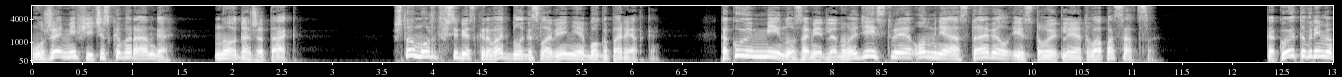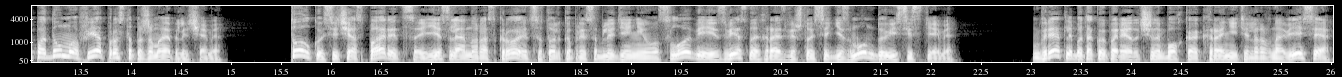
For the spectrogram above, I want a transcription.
Уже мифического ранга. Но даже так. Что может в себе скрывать благословение Богопорядка? Какую мину замедленного действия он мне оставил и стоит ли этого опасаться? Какое-то время подумав, я просто пожимаю плечами. Толку сейчас париться, если оно раскроется только при соблюдении условий, известных разве что Сигизмунду и системе. Вряд ли бы такой порядочный бог, как Хранитель Равновесия,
